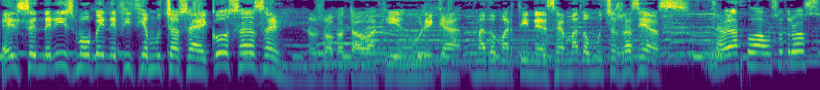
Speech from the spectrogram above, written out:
El senderismo beneficia muchas eh, cosas, eh, nos lo ha contado aquí en Eureka Mado Martínez. Amado, muchas gracias. Un abrazo a vosotros.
